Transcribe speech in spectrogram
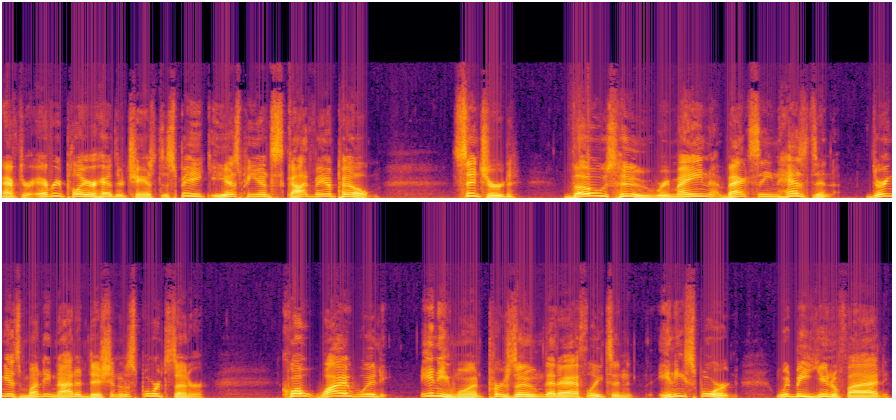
After every player had their chance to speak, ESPN's Scott Van Pelt censured those who remain vaccine hesitant during his Monday night edition of SportsCenter. Quote, why would anyone presume that athletes in any sport would be unified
